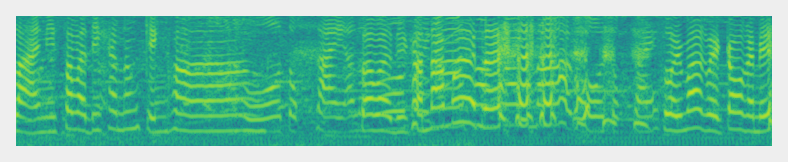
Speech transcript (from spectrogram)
หลายนี่สวัสดีค่ะน้องเก่งค่ะโอ้ตกใจอารมณ์สวัสดีค่ะหน้ามืดเลยใกล้มากโอ้ตกใจ สวยมากเลยกล้องอันนี้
